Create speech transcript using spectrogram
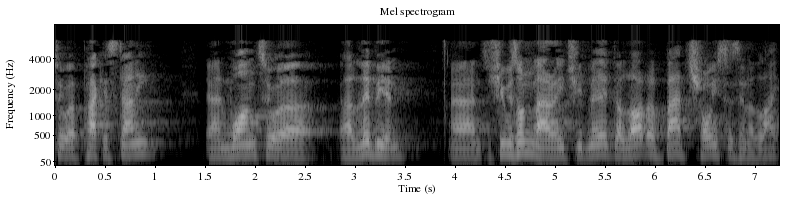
to a Pakistani and one to a, a Libyan. And she was unmarried. She'd made a lot of bad choices in her life.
